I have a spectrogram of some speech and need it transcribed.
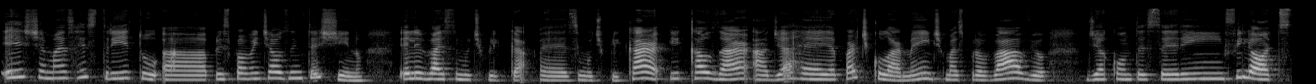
este é mais restrito a, principalmente aos intestinos. Ele vai se multiplicar, é, se multiplicar e causar a diarreia, particularmente mais provável de acontecer em filhotes,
